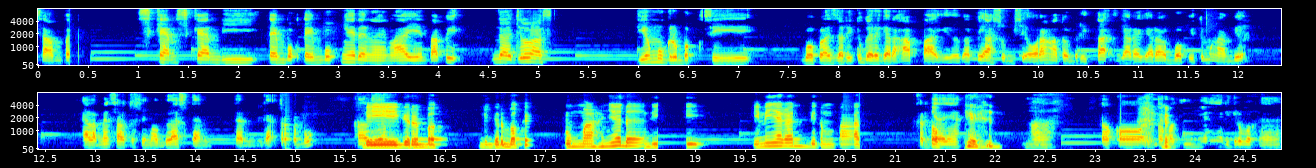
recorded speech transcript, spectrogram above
sampai scan-scan di tembok-temboknya dan lain-lain. Tapi nggak jelas. Dia mau gerebek si Bob Lazar itu gara-gara apa gitu. Tapi asumsi orang atau berita gara-gara Bob itu mengambil elemen 115 dan dan nggak terbuk kalian digerebek digerebek rumahnya dan di di- ininya kan di tempat kerjanya. top Ah, toko toko kimianya digerebek ah.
